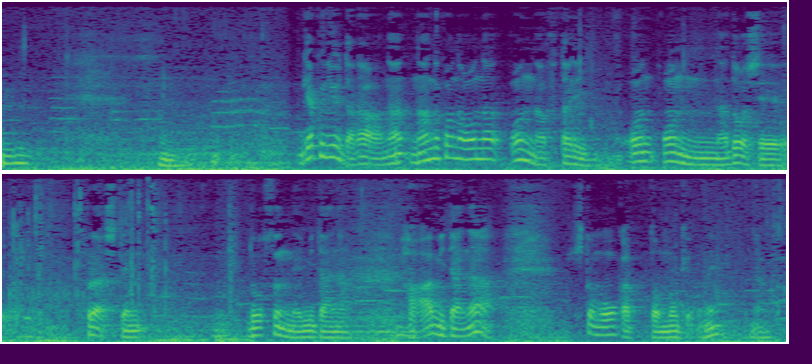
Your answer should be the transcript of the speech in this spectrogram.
ん逆に言うたら、な、なんでこんな女、女二人、お女同士で暮らしてどうすんねんみたいな、はあ？みたいな人も多かったと思うけどね。なんか。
